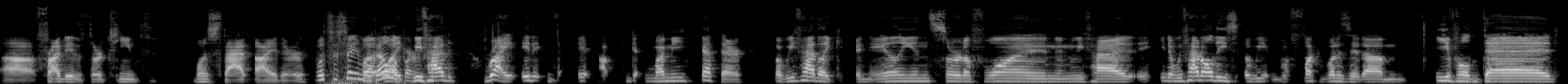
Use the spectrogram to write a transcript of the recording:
uh, Friday the Thirteenth was that either. What's the same but developer? like we've had right it, it uh, let me get there but we've had like an alien sort of one and we've had you know we've had all these we fuck what is it um evil dead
